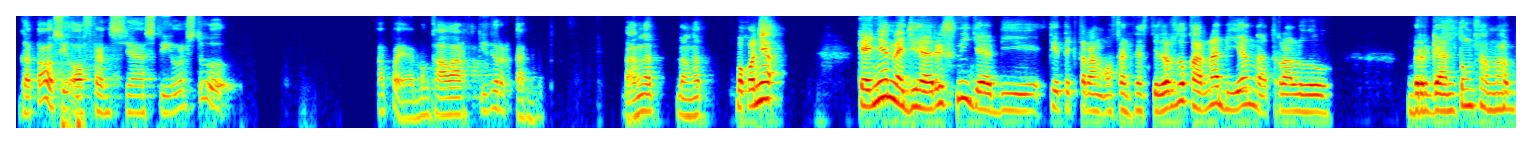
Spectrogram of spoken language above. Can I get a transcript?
nggak tahu sih offense-nya Steelers tuh apa ya mengkhawatirkan. banget, banget. Pokoknya kayaknya Najee Harris nih jadi titik terang offense Steelers tuh karena dia nggak terlalu bergantung sama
